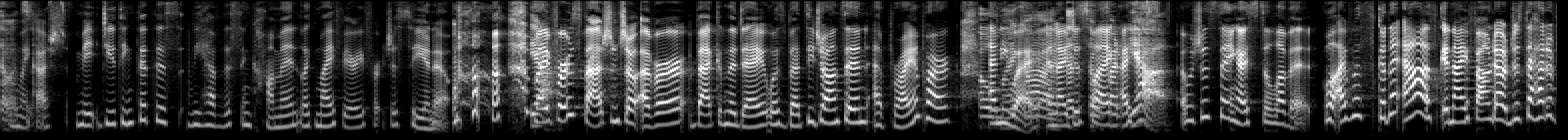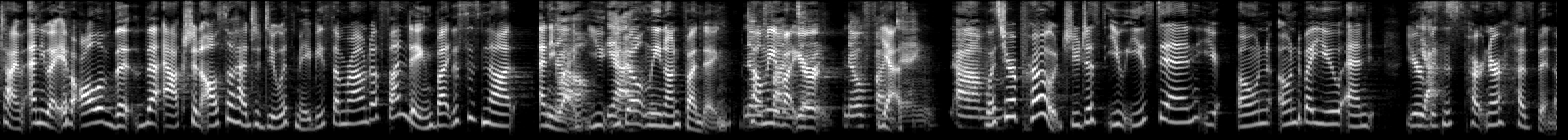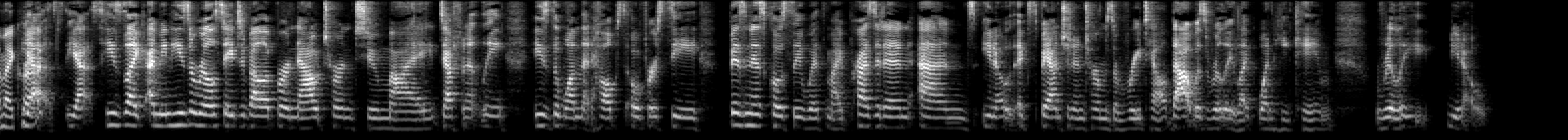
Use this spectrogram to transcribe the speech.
So oh my gosh. Do you think that this, we have this in common? Like my very first, just so you know, yeah. my first fashion show ever back in the day was Betsey Johnson at Bryant Park. Oh anyway, and I That's just so like, I, yeah. I was just saying, I still love it. Well, I was going to ask and I found out just ahead of time. Anyway, if all of the, the action also had to do with maybe some round of funding, but this is not Anyway, no, you, yeah. you don't lean on funding. No Tell me funding, about your no funding. Yes. Um, What's your approach? You just you eased in, you own owned by you, and your yes. business partner husband. Am I correct? Yes, yes. He's like, I mean, he's a real estate developer now turned to my definitely, he's the one that helps oversee business closely with my president and, you know, expansion in terms of retail. That was really like when he came really, you know,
